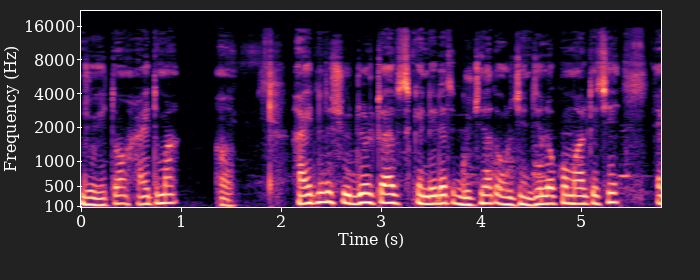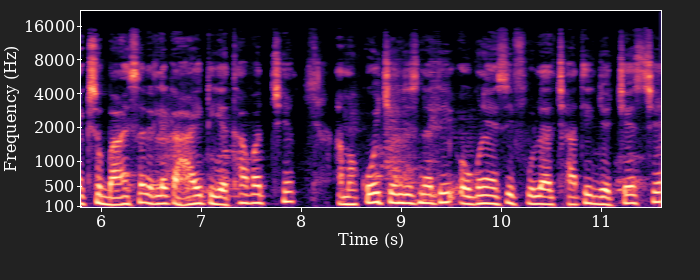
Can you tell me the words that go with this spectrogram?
જોઈએ તો હાઇટમાં હાઇટની schedule tribes candidate Gujarat origin જે લોકો માટે છે, એકસો બાસઠ એટલે કે હાઇટ યથાવત છે. આમાં કોઈ ચેન્જીસ નથી. ઓગણએંસી ફૂલાયેલ છાતી જે ચેસ્ટ છે,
